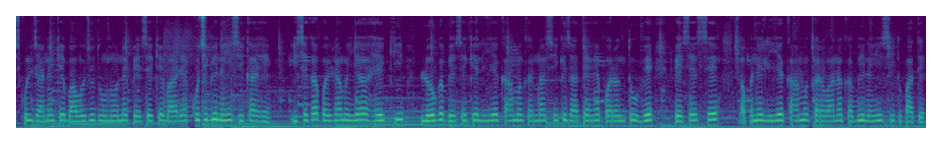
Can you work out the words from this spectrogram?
स्कूल जाने के बावजूद उन्होंने पैसे के बारे में कुछ भी नहीं सीखा है। इसका परिणाम यह है कि लोग पैसे के लिए काम करना सीख जाते हैं, परंतु वे पैसे से अपने लिए काम करवाना कभी नहीं सीख पाते,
